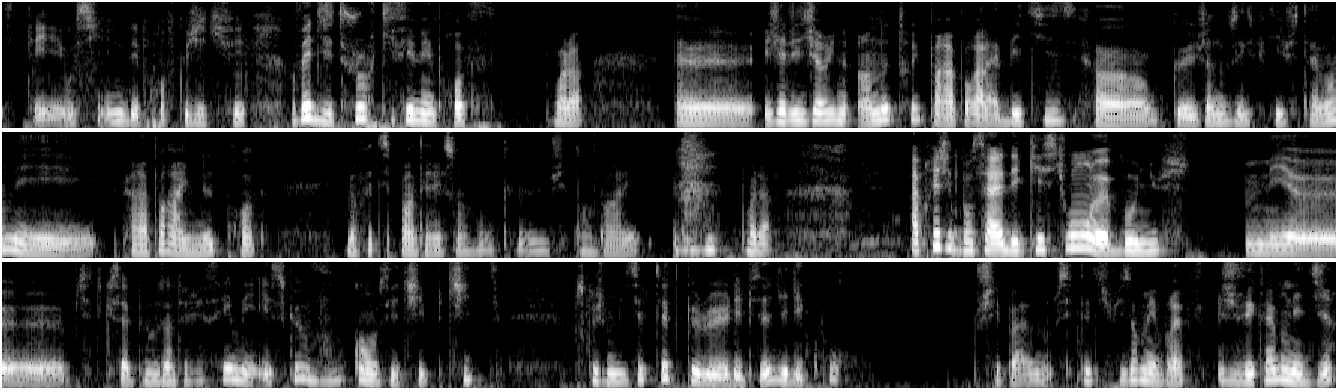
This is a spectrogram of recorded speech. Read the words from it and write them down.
c'était aussi une des profs que j'ai kiffé. En fait, j'ai toujours kiffé mes profs. Voilà. Euh, j'allais dire un autre truc par rapport à la bêtise, que je viens de vous expliquer juste avant, mais par rapport à une autre prof. Mais en fait, c'est pas intéressant, donc euh, je vais pas en parler. Voilà. Après, j'ai pensé à des questions bonus, mais peut-être que ça peut vous intéresser. Mais est-ce que vous, quand vous étiez petite, parce que je me disais peut-être que l'épisode il est court, je sais pas, c'est peut-être suffisant, mais bref, je vais quand même les dire.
